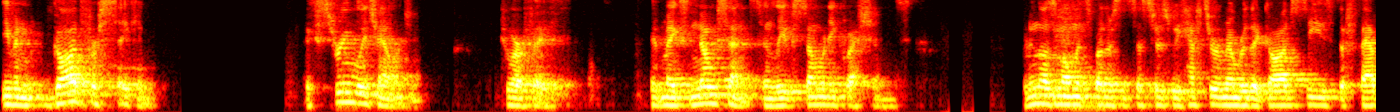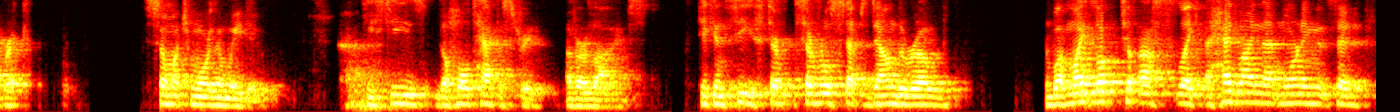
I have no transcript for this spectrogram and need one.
even God forsaken, extremely challenging to our faith. It makes no sense and leaves so many questions. But in those moments, brothers and sisters, we have to remember that God sees the fabric so much more than we do. He sees the whole tapestry of our lives. He can see several steps down the road. What might look to us like a headline that morning that said,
